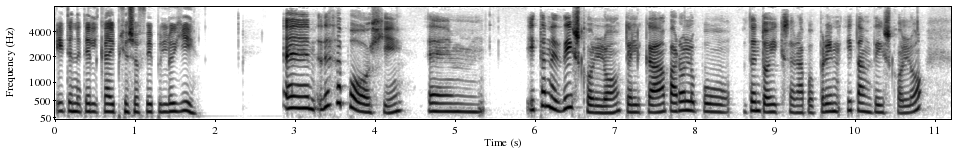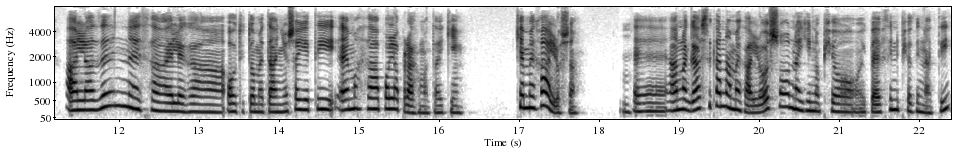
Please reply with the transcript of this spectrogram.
Ήταν τελικά η πιο σοφή επιλογή; Ε, δεν θα πω όχι. Ε, ήταν δύσκολο τελικά, παρόλο που δεν το ήξερα από πριν, ήταν δύσκολο, αλλά δεν θα έλεγα ότι το μετάνιωσα γιατί έμαθα πολλά πράγματα εκεί. Και μεγάλωσα. Ε, αναγκάστηκα να μεγαλώσω, να γίνω πιο υπεύθυνη, πιο δυνατή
